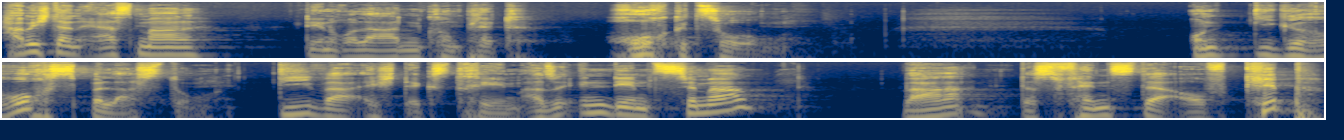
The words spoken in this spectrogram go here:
Habe ich dann erstmal den Rollladen komplett hochgezogen. Und die Geruchsbelastung, die war echt extrem. Also in dem Zimmer war das Fenster auf Kipp.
